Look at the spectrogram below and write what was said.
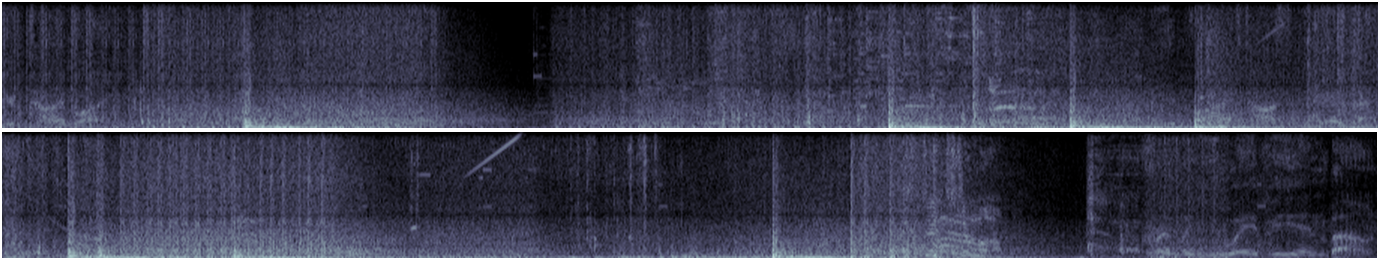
your timeline. Be advised, hostile care package inbound. Stitched him up. Friendly UAV inbound.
